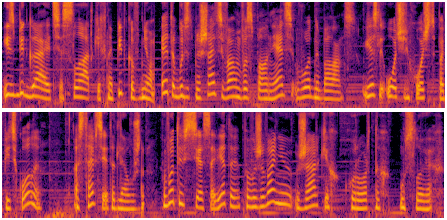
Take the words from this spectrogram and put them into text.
Избегайте сладких напитков днем. Это будет мешать вам восполнять водный баланс. Если очень хочется попить колы, Оставьте это для ужина. Вот и все советы по выживанию в жарких курортных условиях.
